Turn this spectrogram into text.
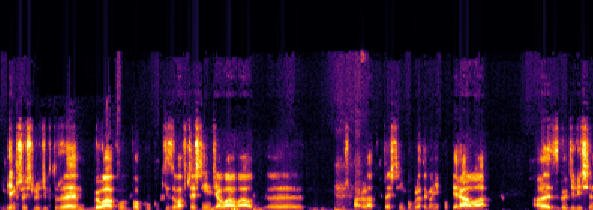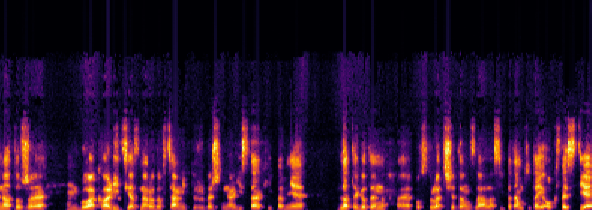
I większość ludzi, która była wokół Kukizowa wcześniej działała, e, już parę lat wcześniej w ogóle tego nie popierała, ale zgodzili się na to, że była koalicja z narodowcami, którzy weszli na listach i pewnie dlatego ten e, postulat się tam znalazł. I pytam tutaj o kwestię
